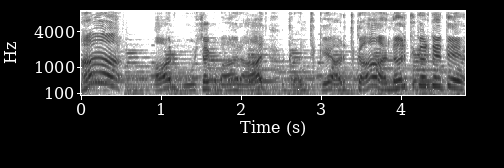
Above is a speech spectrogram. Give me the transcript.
हाँ और मूषक महाराज ग्रंथ के अर्थ का अनर्थ कर देते हैं।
